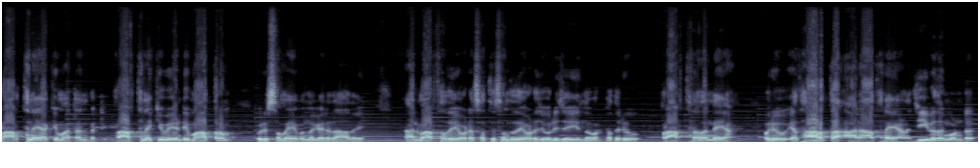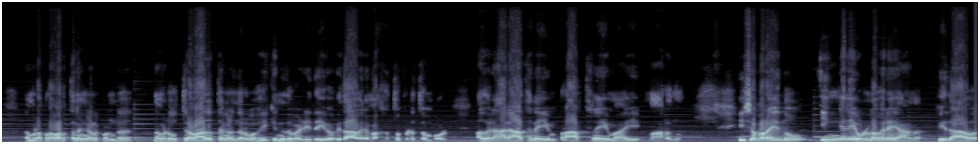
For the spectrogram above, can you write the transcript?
പ്രാർത്ഥനയാക്കി മാറ്റാൻ പറ്റും. പ്രാർത്ഥനയ്ക്ക് വേണ്ടി മാത്രം ഒരു സമയമെന്ന് കരുതാതെ ആത്മാർത്ഥതയോടെ സത്യസന്ധതയോടെ ജോലി ചെയ്യുന്നവർക്ക് അതൊരു പ്രാർത്ഥന തന്നെയാണ്. ഒരു യഥാർത്ഥ ആരാധനയാണ്. ജീവിതം കൊണ്ട് നമ്മുടെ പ്രവർത്തനങ്ങൾ കൊണ്ട് നമ്മുടെ ഉത്തരവാദിത്തങ്ങൾ നിർവഹിക്കുന്നത് വഴി ദൈവപിതാവിനെ മഹത്വപ്പെടുത്തുമ്പോൾ അതൊരു ആരാധനയും പ്രാർത്ഥനയുമായി മാറുന്നു. ഈശോ പറയുന്നു ഇങ്ങനെയുള്ളവരെയാണ് പിതാവ്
